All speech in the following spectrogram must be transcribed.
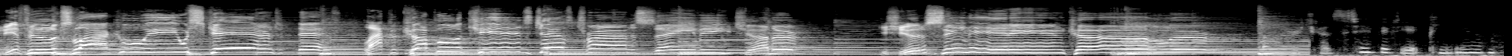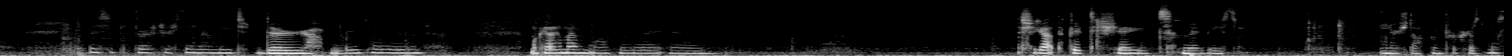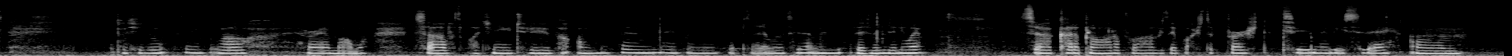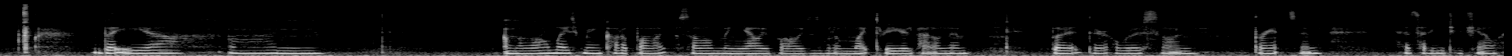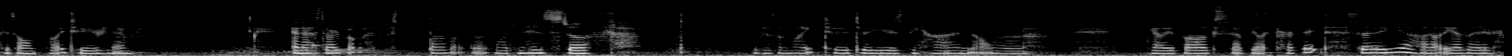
And if it looks like we were scared to death, like a couple of kids just trying to save each other, you should have seen it in color. Alright, guys, it's 10:58 p.m. This is the first thing I need to do because my cat came from Austin today and she got the Fifty Shades movies her stocking for Christmas because she's been them for a while. Her and Mama. So I was watching YouTube on the phone and stuff. So I didn't want to see that movie, those movies anyway. So I caught up on a lot of vlogs. I watched the first two movies today. Um, but yeah, um, I'm a long ways from being caught up on like some of my Yowie vlogs. Is what I'm like three years behind on them. But their oldest son, Branson, has had a YouTube channel his own for like two years now. And I started about thought about start watching his stuff because I'm like two to three years behind on Yowie vlogs. So that'd be like perfect. So yeah, I'll talk to you guys later.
